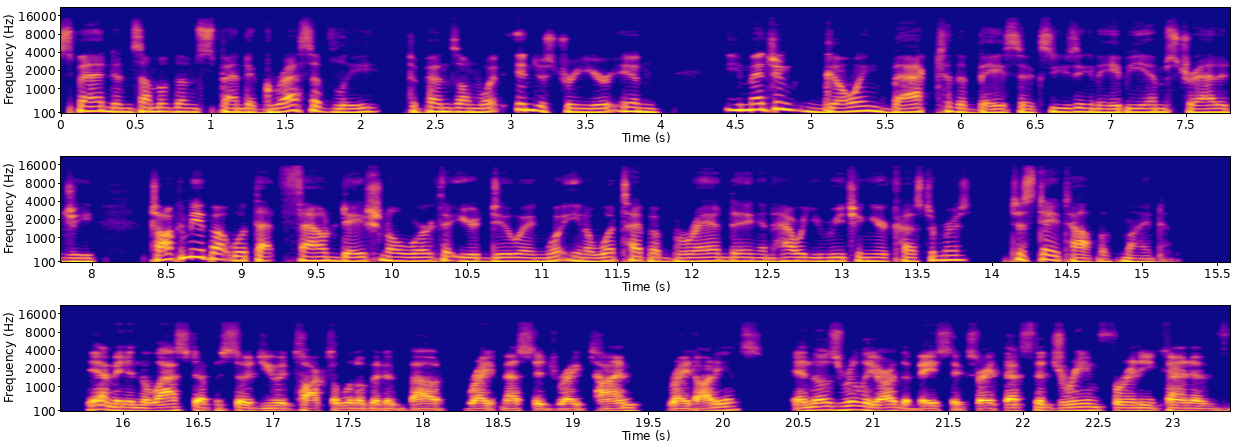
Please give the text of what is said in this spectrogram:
spend, and some of them spend aggressively, depends on what industry you're in. You mentioned going back to the basics using an ABM strategy. Talk to me about what that foundational work that you're doing, what you know, what type of branding and how are you reaching your customers to stay top of mind? Yeah, I mean, in the last episode, you had talked a little bit about right message, right time, right audience. And those really are the basics, right? That's the dream for any kind of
